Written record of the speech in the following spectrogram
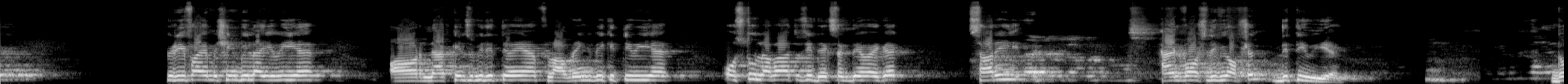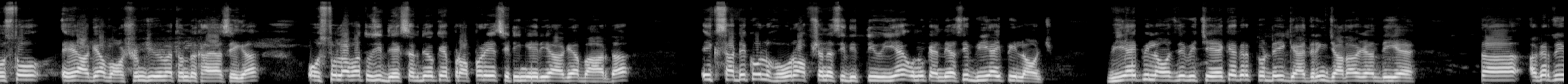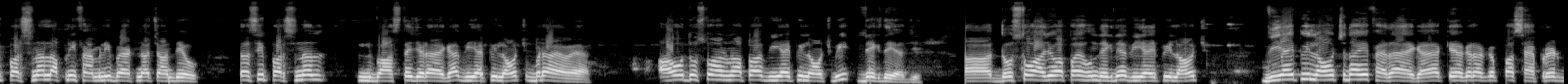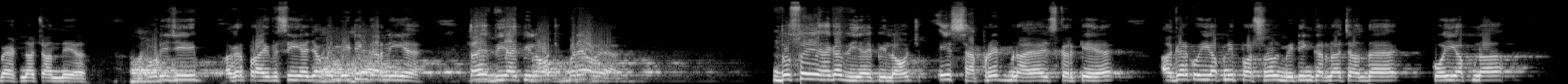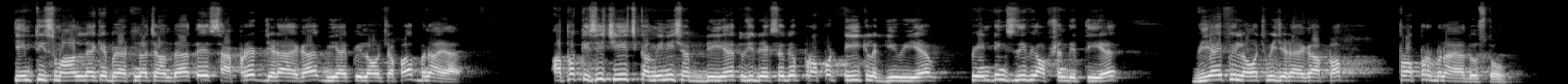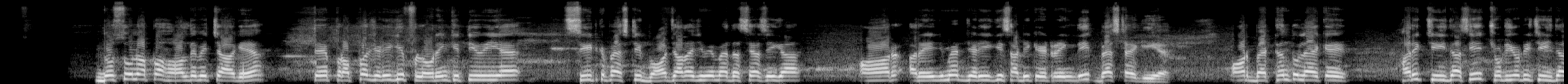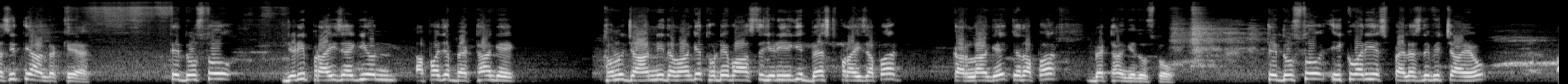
ਪਿਊਰੀਫਾਇਰ ਮਸ਼ੀਨ ਵੀ ਲਾਈ ਹੋਈ ਹੈ ਔਰ ਨੈਪਕਿਨਸ ਵੀ ਦਿੱਤੇ ਹੋਏ ਹੈ ਫਲਾਵਰਿੰਗ ਵੀ ਕੀਤੀ ਹੋਈ ਹੈ। ਉਸ ਤੋਂ ਇਲਾਵਾ ਤੁਸੀਂ ਦੇਖ ਸਕਦੇ ਹੋ ਕਿ ਸਾਰੀ ਹੈਂਡ ਵਾਸ਼ ਦੀ ਵੀ ਆਪਸ਼ਨ ਦਿੱਤੀ ਹੋਈ ਹੈ। ਦੋਸਤੋ, ਇਹ ਆ ਗਿਆ ਵਾਸ਼ਰੂਮ ਜਿਵੇਂ ਮੈਂ ਤੁਹਾਨੂੰ ਦਿਖਾਇਆ ਸੀਗਾ। ਉਸ ਤੋਂ ਇਲਾਵਾ ਤੁਸੀਂ ਦੇਖ ਸਕਦੇ ਹੋ ਕਿ ਪ੍ਰੋਪਰ ਇਹ ਸਿਟਿੰਗ ਏਰੀਆ ਆ ਗਿਆ ਬਾਹਰ ਦਾ। ਇੱਕ ਸਾਡੇ ਕੋਲ ਹੋਰ ਆਪਸ਼ਨ ਅਸੀਂ ਦਿੱਤੀ ਹੋਈ ਹੈ, ਉਹਨੂੰ ਕਹਿੰਦੇ ਅਸੀਂ ਵੀਆਈਪੀ ਲਾਂਚ ਵੀਆਈਪੀ ਲਾਂਚ ਦੇ ਵਿੱਚ ਇਹ ਹੈ ਕਿ ਅਗਰ ਤੁਹਾਡੀ ਗੈਦਰਿੰਗ ਜ਼ਿਆਦਾ ਹੋ ਜਾਂਦੀ ਹੈ, ਤਾਂ ਅਗਰ ਤੁਸੀਂ ਪਰਸਨਲ ਆਪਣੀ ਫੈਮਿਲੀ ਬੈਠਣਾ ਚਾਹੁੰਦੇ ਹੋ, ਤਾਂ ਅਸੀਂ ਪਰਸਨਲ ਵਾਸਤੇ ਜਿਹੜਾ ਹੈਗਾ ਵੀਆਈਪੀ ਲਾਂਚ ਬਣਾਇਆ ਹੋਇਆ ਹੈ। ਆਓ ਦੋਸਤੋ, ਹੁਣ ਆਪਾਂ ਵੀਆਈਪੀ ਲਾਂਚ ਵੀ ਦੇਖਦੇ ਹਾਂ ਜੀ। ਅਹ ਦੋਸਤੋ ਆਜੋ ਆਪਾਂ ਹੁਣ ਦੇਖਦੇ ਹਾਂ ਵੀਆਈਪੀ ਲਾਂਚ ਵੀਆਈਪੀ ਲਾਂਚ ਦਾ ਇਹ ਫਾਇਦਾ ਹੈਗਾ ਕਿ ਅਗਰ ਅਗਰ ਆਪਾਂ ਸੈਪਰੇਟ ਬੈਠਣਾ ਚਾਹੁੰਦੇ ਆ ਥੋੜੀ ਜੀ ਅਗਰ ਪ੍ਰਾਈਵੇਸੀ ਹੈ ਜਾਂ ਕੋਈ ਮੀਟਿੰਗ ਕਰਨੀ ਹੈ, ਤਾਂ ਇਹ ਵੀਆਈਪੀ ਲਾਂਚ ਬਣਿਆ ਹੋਇਆ ਹੈ। ਦੋਸਤੋ, ਇਹ ਹੈਗਾ ਵੀਆਈਪੀ ਲਾਂਚ ਇਹ ਸੈਪਰੇਟ ਬਣਾਇਆ ਇਸ ਕਰਕੇ ਹੈ। ਅਗਰ ਕੋਈ ਆਪਣੀ ਪਰਸਨਲ ਮੀਟਿੰਗ ਕਰਨਾ ਚਾਹੁੰਦਾ ਹੈ, ਕੋਈ ਆਪਣਾ ਕੀਮਤੀ ਸਮਾਨ ਲੈ ਕੇ ਬੈਠਣਾ ਚਾਹੁੰਦਾ ਹੈ ਤੇ ਸੈਪਰੇਟ ਜਿਹੜਾ ਹੈਗਾ ਵੀਆਈਪੀ ਲਾਂਚ ਆਪਾਂ ਬਣਾਇਆ ਹੈ। ਆਪਾਂ ਕਿਸੇ ਚੀਜ਼ 'ਚ ਕਮੀ ਨਹੀਂ ਛੱਡੀ ਹੈ। ਤੁਸੀਂ ਦੇਖ ਸਕਦੇ ਹੋ ਪ੍ਰੋਪਰ ਟੀਕ ਲੱਗੀ ਹੋਈ ਹੈ। ਪੇਂਟਿੰਗਸ ਦੀ ਵੀ ਆਪਸ਼ਨ ਦਿੱਤੀ ਹੈ। ਵੀਆਈਪੀ ਲਾਂਚ ਵੀ ਜਿਹੜਾ ਹੈਗਾ ਆਪਾਂ ਪ੍ਰੋਪਰ ਬਣਾਇਆ ਦੋਸਤੋ। ਦੋਸਤੋ, ਹੁਣ ਆਪਾਂ ਹਾਲ ਦੇ ਵਿੱਚ ਆ ਗਏ ਆ ਤੇ ਪ੍ਰੋਪਰ ਜਿਹੜੀ ਕਿ ਫਲੋਰਿੰਗ ਕੀਤੀ ਹੋਈ ਹੈ। ਸੀਟ ਕਪੈਸਿਟੀ ਬਹੁਤ ਜ਼ਿਆਦਾ ਜਿਵੇਂ ਮੈਂ ਦੱਸਿਆ ਸੀਗਾ। ਔਰ ਅਰੇਂਜਮੈਂਟ ਜਿਹੜੀ ਕਿ ਸਾਡੀ ਕੇਟਰਿੰਗ ਦੀ ਬੈਸਟ ਹੈਗੀ ਹੈ। ਔਰ ਬੈਠਣ ਤੋਂ ਲੈ ਕੇ ਹਰ ਇੱਕ ਚੀਜ਼ ਦਾ ਸੀ ਛੋਟੀ ਛੋਟੀ ਚੀਜ਼ ਦਾ ਸੀ ਧਿਆਨ ਰੱਖਿਆ ਹੈ। ਤੇ ਦੋਸਤੋ, ਜਿਹੜੀ ਪ੍ਰਾਈਸ ਹੈਗੀ, ਉਹ ਆਪਾਂ ਜੇ ਬੈਠਾਂਗੇ, ਤੁਹਾਨੂੰ ਜਾਣ ਨਹੀਂ ਦਵਾਂਗੇ, ਤੁਹਾਡੇ ਵਾਸਤੇ ਜਿਹੜੀ ਹੈਗੀ ਬੈਸਟ ਪ੍ਰਾਈਸ ਆਪਾਂ ਕਰ ਲਾਂਗੇ, ਜਦ ਆਪਾਂ ਬੈਠਾਂਗੇ ਦੋਸਤੋ। ਤੇ ਦੋਸਤੋ, ਇੱਕ ਵਾਰੀ ਇਸ ਪੈਲੇਸ ਦੇ ਵਿੱਚ ਆਇਓ।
